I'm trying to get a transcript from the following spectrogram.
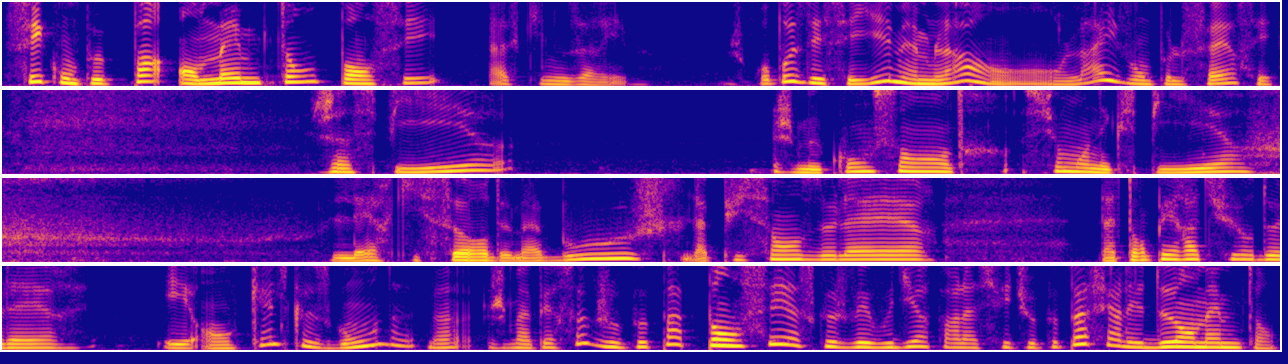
fait qu'on ne peut pas en même temps penser à ce qui nous arrive. Je propose d'essayer, même là, en live, on peut le faire. C'est j'inspire, je me concentre sur mon expire, l'air qui sort de ma bouche, la puissance de l'air, la température de l'air, et en quelques secondes, ben, je m'aperçois que je ne peux pas penser à ce que je vais vous dire par la suite. Je ne peux pas faire les deux en même temps.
